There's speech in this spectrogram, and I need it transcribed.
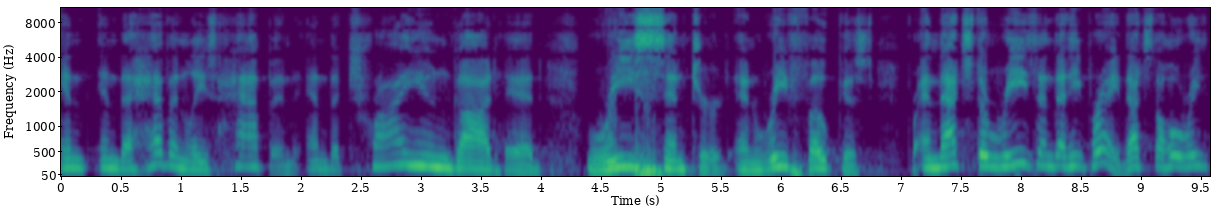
in, in the heavenlies happened and the triune Godhead recentered and refocused. For, and that's the reason that he prayed. That's the whole reason.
